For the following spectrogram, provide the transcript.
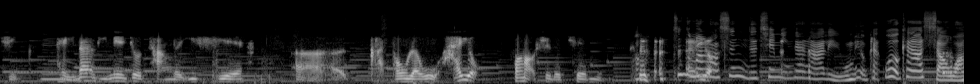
景，嘿、嗯，那里面就藏了一些呃卡通人物，还有方老师的签名。哦、真的吗？老师，你的签名在哪里？我没有看，我有看到小王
